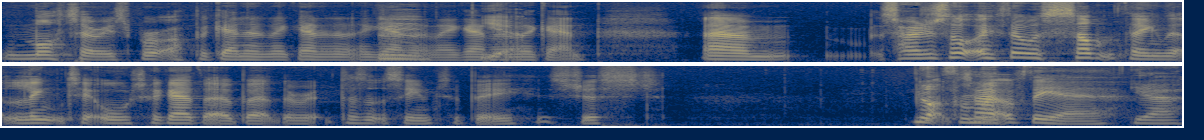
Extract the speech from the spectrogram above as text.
motto is brought up again and again and again Mm, and again yeah. and again. Um, so I just thought if there was something that linked it all together, but there it doesn't seem to be. It's just not from out a, of the air. yeah,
